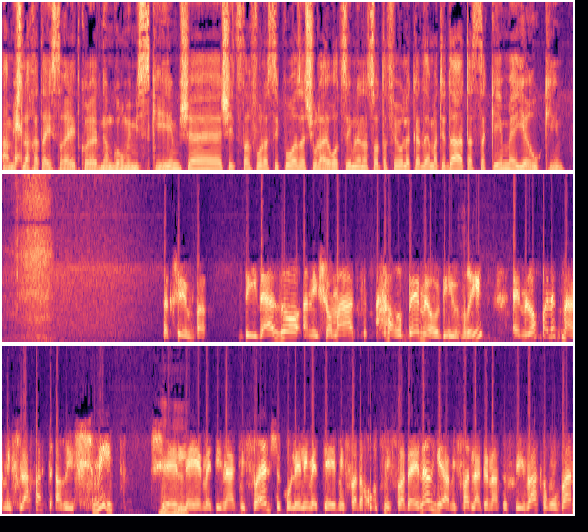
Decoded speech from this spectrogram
המשלחת הישראלית כוללת גם גורמים עסקיים ש... שהצטרפו לסיפור הזה, שאולי רוצים לנסות אפילו לקדם, את יודעת, עסקים אה, ירוקים. תקשיב, בוועידה הזו אני שומעת הרבה מאוד עברית. הם לא חלק מהמשלחת הרשמית של אה, מדינת ישראל, שכוללים את אה, משרד החוץ, משרד האנרגיה, המשרד להגנת הסביבה, כמובן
